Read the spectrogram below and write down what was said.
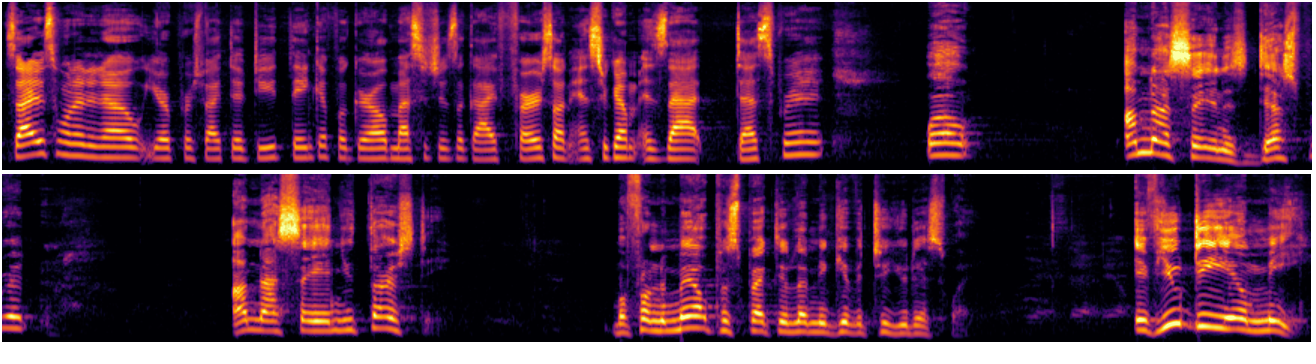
So I just wanted to know your perspective. Do you think if a girl messages a guy first on Instagram, is that desperate? Well, I'm not saying it's desperate. I'm not saying you're thirsty. But from the male perspective, let me give it to you this way. If you DM me,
